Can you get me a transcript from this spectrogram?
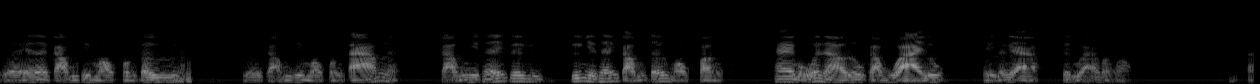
rồi nó cộng thêm 1 phần 4 rồi cộng thêm 1 phần 8 nè. Cộng như thế tới cứ như thế cộng tới một phần hai mũi nào luôn cộng hoài luôn thì nó ra kết quả bằng một đó.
